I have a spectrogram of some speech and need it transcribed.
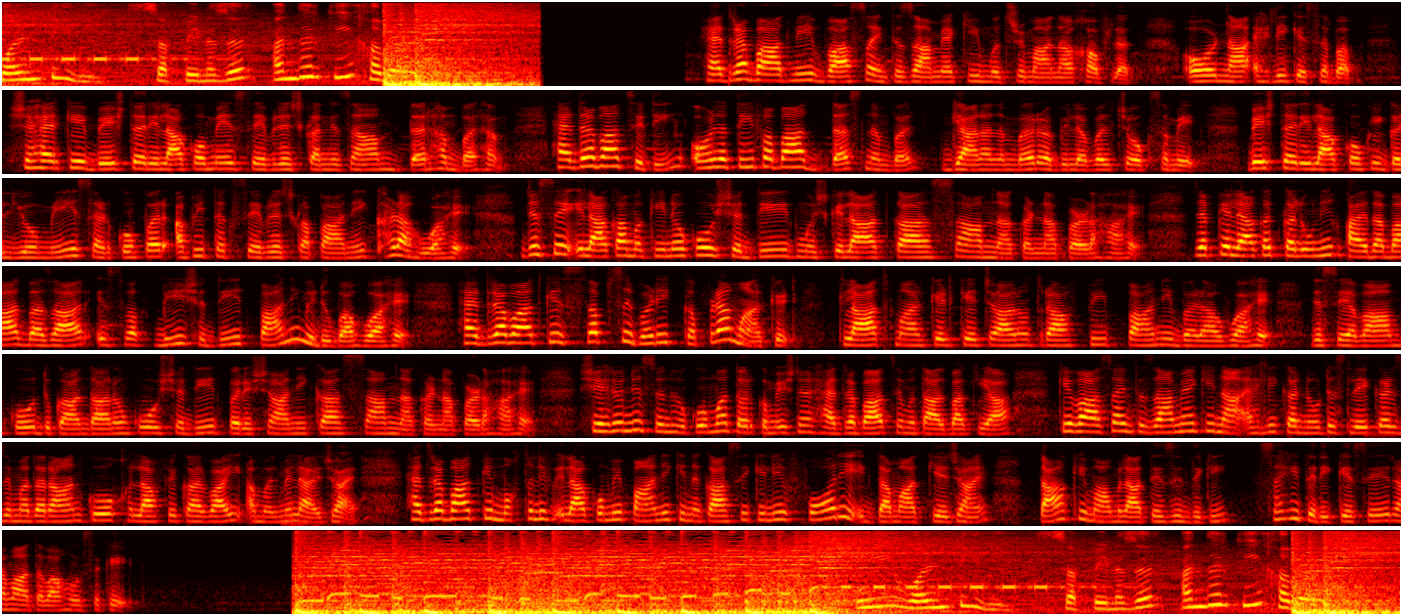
One TV सब पे नज़र, अंदर की खबर। हैदराबाद में वासा इंतजामिया की मुजरिमाना गफलत और नाअहली के सबब। शहर के बेशतर इलाकों में सेवरेज का निज़ाम दरहम बरहम। हैदराबाद सिटी और लतीफ़ाबाद 10 नंबर 11 नंबर रबी लवल चौक समेत बेशतर इलाकों की गलियों में सड़कों पर अभी तक सेवरेज का पानी खड़ा हुआ है, जिससे इलाका मकीनों को शदीद मुश्किल का सामना करना पड़ रहा है। जबकि लियाकत कलोनी कायदाबाद बाज़ार इस वक्त भी शदीद पानी में डूबा हुआ है। हैदराबाद के सबसे बड़े कपड़ा मार्केट, क्लाथ मार्केट के चारों तरफ़ भी पानी भरा हुआ है, जिससे आवाम को दुकानदारों को शदीद परेशानी का सामना करना पड़ रहा है। शहरों ने सिंध हुकूमत और कमिश्नर हैदराबाद से मुतालबा किया कि वासा इंतजामिया की नाअहली का नोटिस लेकर जिम्मेदारान को खिलाफ कार्रवाई अमल में लाई जाए। हैदराबाद के मुख्तलिफ़ इलाकों में पानी की निकासी के लिए फौरी इकदाम किए जाएँ ताकि मामलात ज़िंदगी सही तरीके से रवा दवा हो सके। वन टीवी सब पे नज़र, अंदर की खबर।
